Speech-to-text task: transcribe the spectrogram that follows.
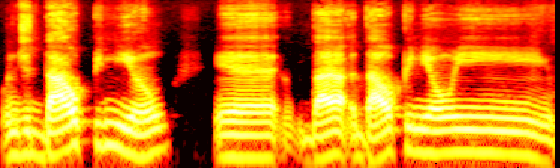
onde dá opinião, é, dá, dá opinião em,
